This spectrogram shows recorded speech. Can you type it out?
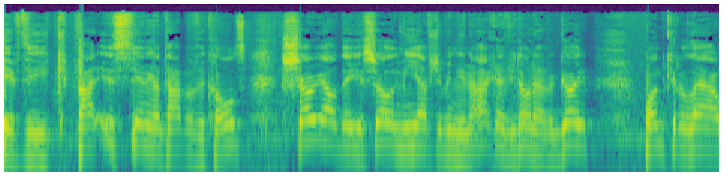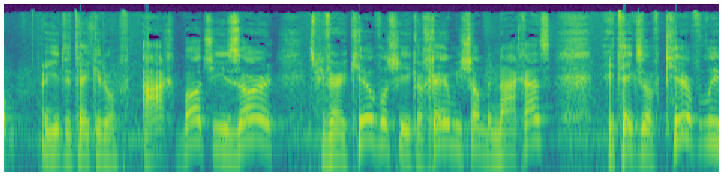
if the pot is standing on top of the coals, if you don't have a guy, one could allow you to take it off. Ach be very careful. He takes off carefully.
